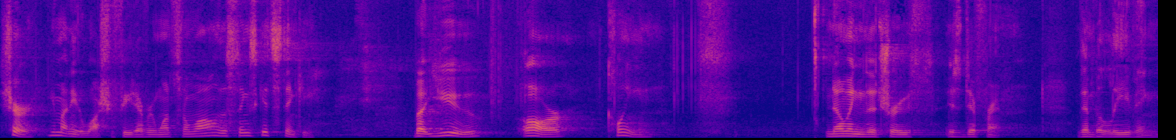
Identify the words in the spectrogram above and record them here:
sure, you might need to wash your feet every once in a while. Those things get stinky. But you are clean. Knowing the truth is different than believing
